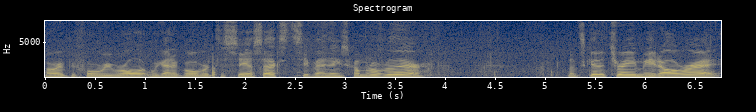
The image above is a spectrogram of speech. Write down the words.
Alright, before we roll it, we got to go over to CSX and see if anything's coming over there. Let's get a train meet, alright.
